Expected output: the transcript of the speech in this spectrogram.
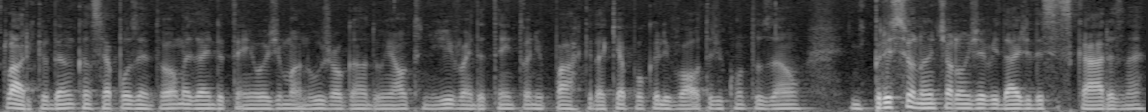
Claro que o Duncan se aposentou, mas ainda tem hoje Manu jogando em alto nível, ainda tem Tony Parker, daqui a pouco ele volta de contusão. Impressionante a longevidade desses caras, né?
